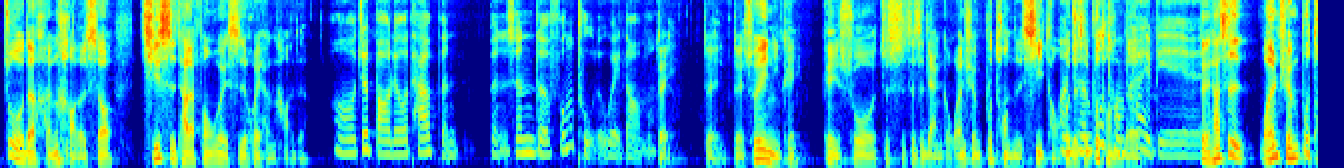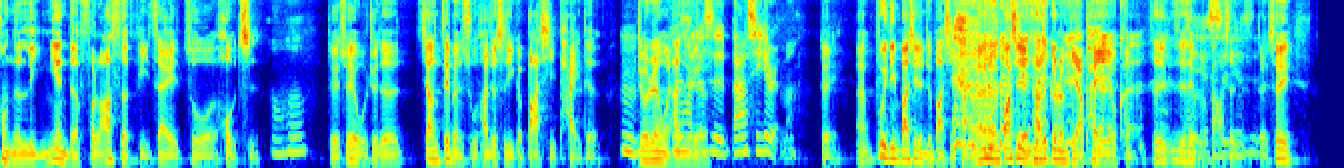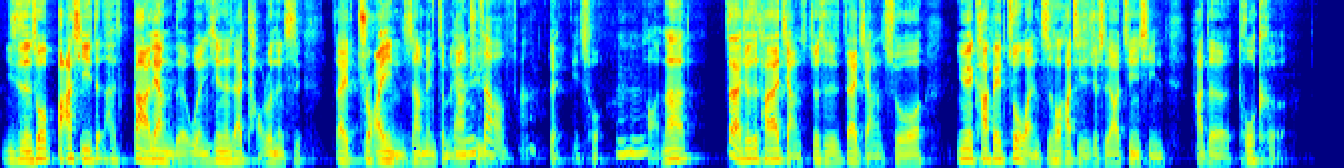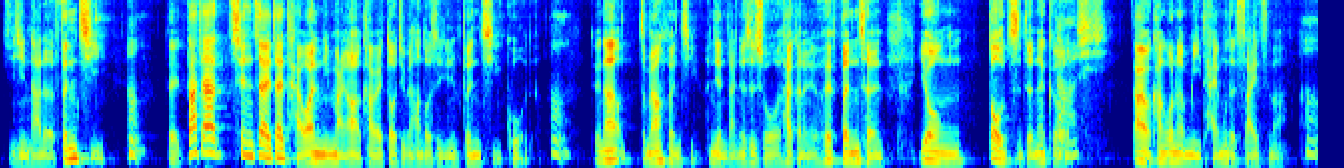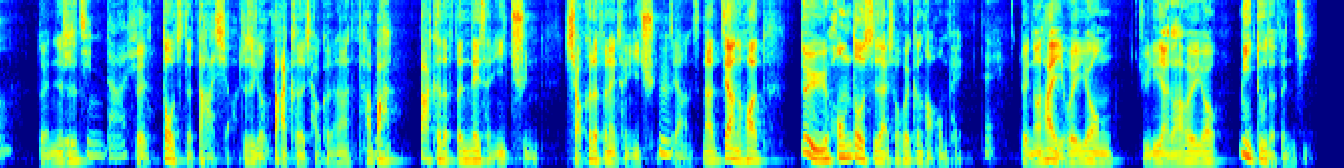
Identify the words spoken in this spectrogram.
做得很好的时候，其实它的风味是会很好的。哦，就保留它本本身的风土的味道嘛。对对对，所以你可以。可以说，就是这是两个完全不同的系统，或者是不同的派别。对，它是完全不同的理念的 philosophy 在做后置。嗯哼。对，所以我觉得像这本书，它就是一个巴西派的，嗯，就认为他是一个就是巴西人嘛。对，嗯，不一定巴西人就巴西派，巴西人他是哥伦比亚派也有可能，这这是有可能发生的。对，所以你只能说巴西的很大量的文献在讨论的是在 drying 上面怎么样去干燥法。对，没错。嗯哼。好，那再来就是他在讲，就是在讲说。因为咖啡做完之后，它其实就是要进行它的脱壳，进行它的分级。嗯，对，大家现在在台湾你买到的咖啡豆基本上都是已经分级过的。嗯，对，那怎么样分级？很简单，就是说它可能会分成用豆子的那个，大家有看过那个米台木的筛子吗？嗯，对，那就是对豆子的大小，就是有大颗的、小颗的。那它把大颗的分类成一群，小颗的分类成一群，这样子。那这样的话，对于烘豆师来说会更好烘焙。对对，然后他也会用。举例来说，它会用密度的分级，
